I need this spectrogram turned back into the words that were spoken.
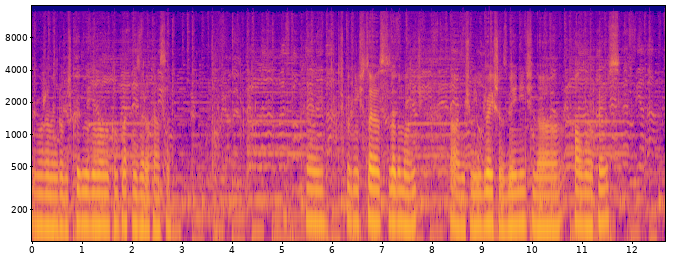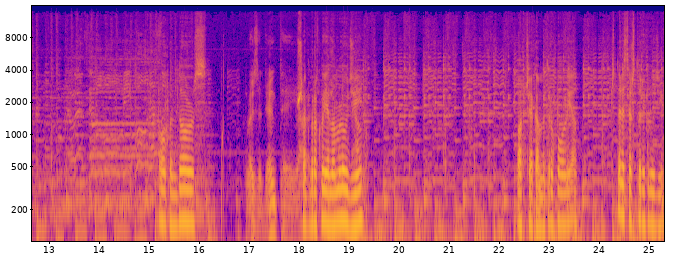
Nie możemy robić kygły, bo mamy kompletnie zero kasy. Okej, ktoś powinien się teraz zadomowić. A, musimy immigration zmienić na all workers. Open doors. Wszak brakuje nam ludzi. Patrzcie jaka metropolia. 404 ludzi.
